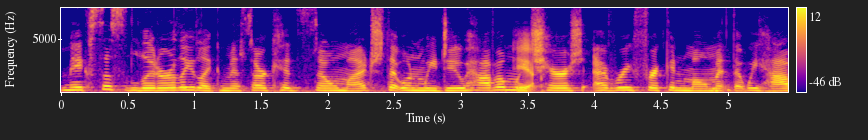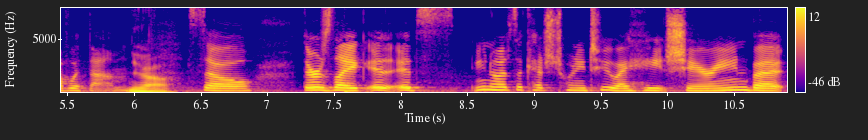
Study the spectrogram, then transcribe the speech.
makes us literally like miss our kids so much that when we do have them, we Yeah. cherish every freaking moment that we have with them. Yeah. So there's like it, it's you know it's a catch twenty two. I hate sharing, but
